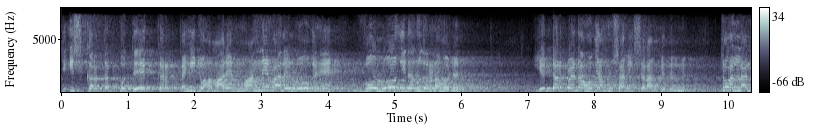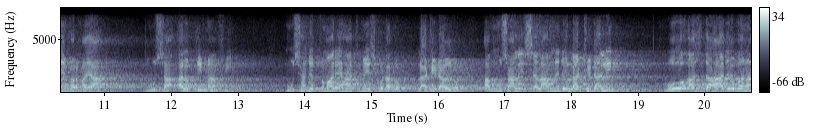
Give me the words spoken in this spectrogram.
कि इस कर्तव्य को देखकर कहीं जो हमारे मानने वाले लोग हैं, वो लोग इधर उधर ना हो जाए। ये डर पैदा हो गया मूसा सलाम के दिल में। तो अल्लाह ने फरमाया, मूसा अल माफ़ी। मूसा, जो तुम्हारे हाथ में इसको डालो, लाठी डाल दो। अब मूसा सलाम ने जो लाठी डाली, वो अजदहा जो बना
